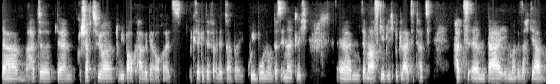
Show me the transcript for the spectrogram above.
da hatte der Geschäftsführer Tobi Baukage, der auch als Executive Editor bei Cui Bono das inhaltlich ähm, sehr maßgeblich begleitet hat, hat ähm, da eben mal gesagt, ja,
